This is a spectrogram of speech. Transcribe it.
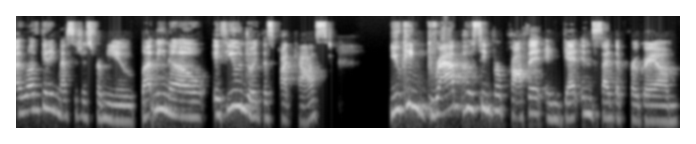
I love getting messages from you. Let me know if you enjoyed this podcast. You can grab posting for profit and get inside the program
